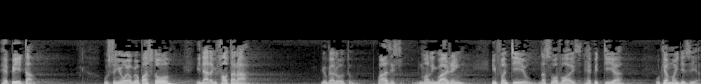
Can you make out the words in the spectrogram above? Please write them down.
Repita, o Senhor é o meu pastor e nada me faltará. E o garoto, quase numa linguagem infantil, na sua voz, repetia o que a mãe dizia.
